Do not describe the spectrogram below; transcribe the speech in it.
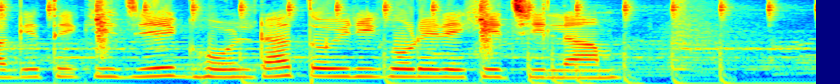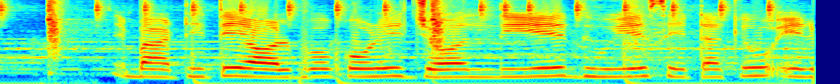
আগে থেকে যে ঘোলটা তৈরি করে রেখেছিলাম। বাটিতে অল্প করে জল দিয়ে ধুয়ে সেটাকেও এর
